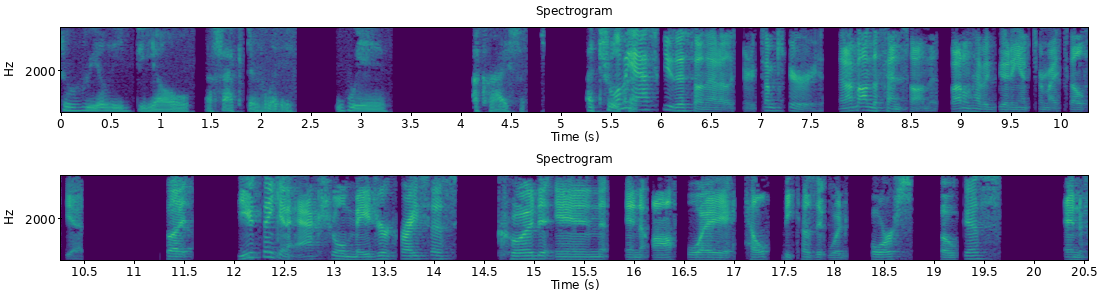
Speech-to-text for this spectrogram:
to really deal effectively with a crisis. A true well, let me ask you this on that, Alexandra, because I'm curious, and I'm on the fence on this. I don't have a good answer myself yet. But do you think an actual major crisis could, in an off way, help because it would force focus and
